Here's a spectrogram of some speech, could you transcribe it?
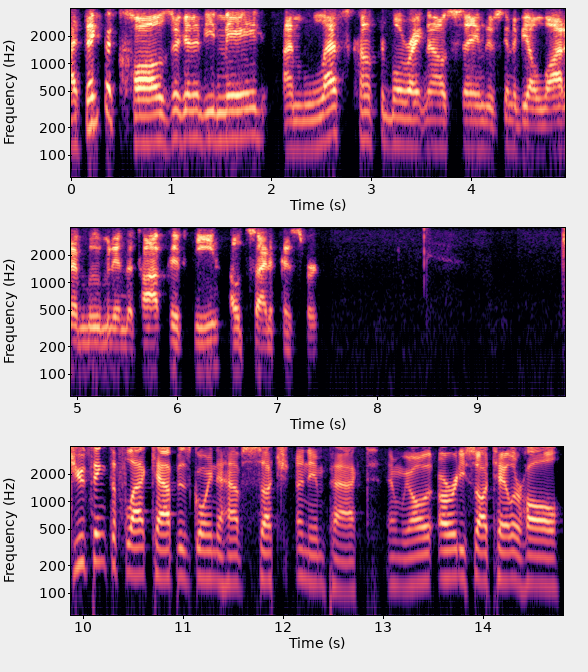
I think the calls are going to be made. I'm less comfortable right now saying there's going to be a lot of movement in the top 15 outside of Pittsburgh. Do you think the flat cap is going to have such an impact? And we all already saw Taylor Hall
